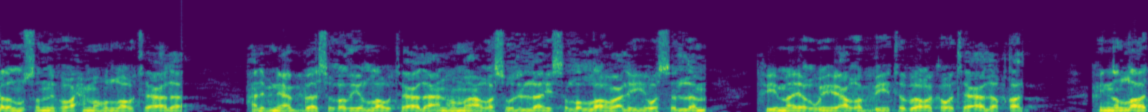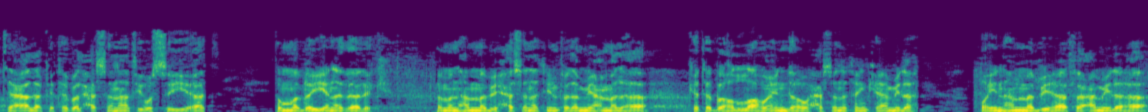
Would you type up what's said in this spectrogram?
قال المصنف رحمه الله تعالى عن ابن عباس رضي الله تعالى عنهما عن رسول الله صلى الله عليه وسلم فيما يرويه عن ربه تبارك وتعالى قال إن الله تعالى كتب الحسنات والسيئات ثم بين ذلك فمن هم بحسنة فلم يعملها كتبها الله عنده حسنة كاملة وإن هم بها فعملها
